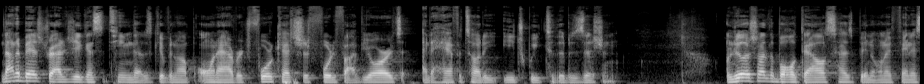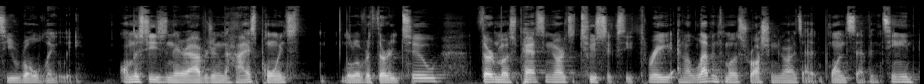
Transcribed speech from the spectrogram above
Not a bad strategy against a team that has given up on average four catches, 45 yards, and a half a tutty each week to the position. On the other side of the ball, Dallas has been on a fantasy roll lately. On the season, they're averaging the highest points, a little over 32, third most passing yards at 263, and 11th most rushing yards at 117.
